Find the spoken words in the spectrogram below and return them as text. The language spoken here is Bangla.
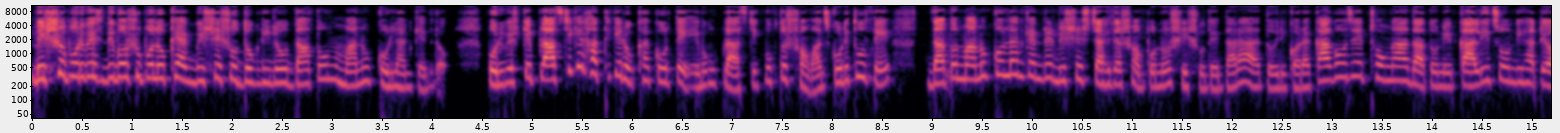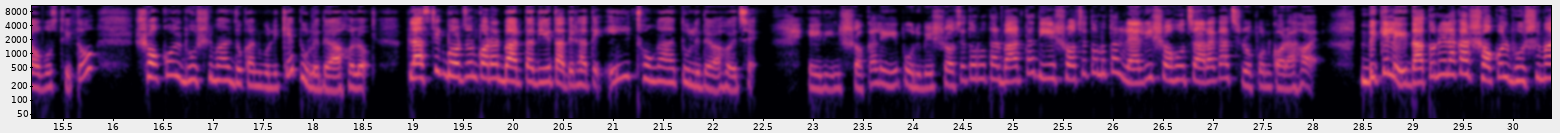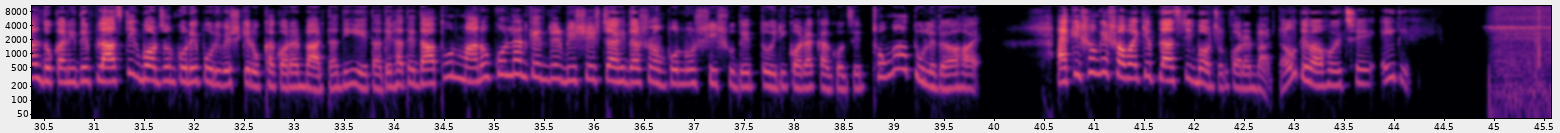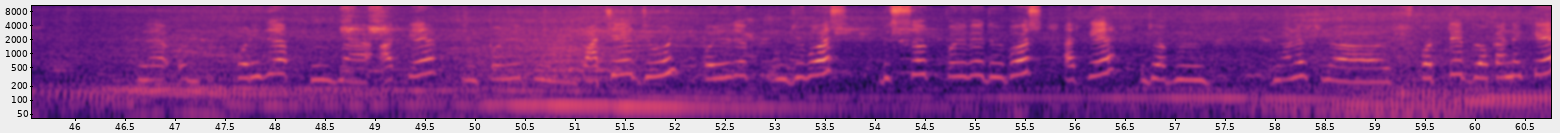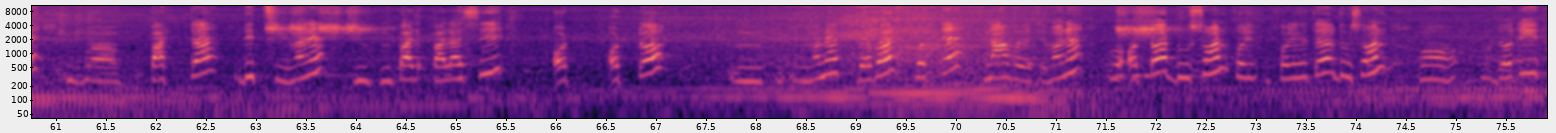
বিশ্ব পরিবেশ দিবস উপলক্ষে এক বিশেষ উদ্যোগ নিল দাঁতন মানব কল্যাণ কেন্দ্র। পরিবেশকে প্লাস্টিকের হাত থেকে রক্ষা করতে এবং প্লাস্টিক মুক্ত সমাজ গড়ে তুলতে দাঁতন মানব কল্যাণ কেন্দ্রের বিশেষ চাহিদা সম্পন্ন শিশুদের দ্বারা তৈরি করা কাগজের ঠোঙা, দাঁতনের কালী চণ্ডীহাটে অবস্থিত সকল ভুসিমাল দোকানগুলিকে তুলে দেওয়া হলো। প্লাস্টিক বর্জন করার বার্তা দিয়ে তাদের হাতে এই ঠোঙা তুলে দেওয়া হয়েছে। এই দিন সকালে পরিবেশ সচেতনতার বার্তা দিয়ে সচেতনতার র্যালি সহ চারাগাছ রোপণ করা হয়। বিকেলে দাঁতন এলাকার সকল ভুসিমাল দোকানীদের প্লাস্টিক বর্জন করে পরিবেশকে রক্ষা করার বার্তা দিয়ে তাদের হাতে দাঁতন মানব কল্যাণ কেন্দ্রের বিশেষ চাহিদা সম্পন্ন শিশুদের তৈরি করা কাগজের ঠোঙা তুলে দেওয়া হয়। একই সঙ্গে সবাইকে প্লাস্টিক বর্জন করার বার্তাও দেওয়া হয়েছে এই দিন। পরিবেশ আজকে পাঁচই জুন পরিবেশ দিবস, বিশ্ব পরিবেশ দিবস। আজকে মানে প্রত্যেক দোকানেকে পাট্টা দিচ্ছি। মানে পালাসি অটো মানে ব্যবহার করতে না বলেছে। মানে অটো দূষণ, পরি- পরিবেশ দূষণ যদি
